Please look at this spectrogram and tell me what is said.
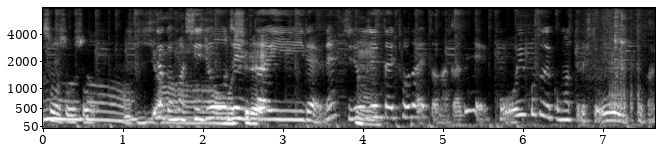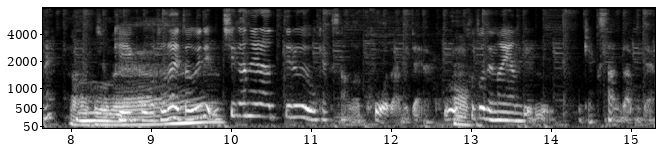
そうそうそうだからまあ市場全体だよね。市場全体捉えた中でこういうことで困ってる人多いとかね。なるほどね。傾向を捉えた上でうちが狙ってるお客さんはこうだみたいな。こういうことで悩んでるお客さんだみたいな。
